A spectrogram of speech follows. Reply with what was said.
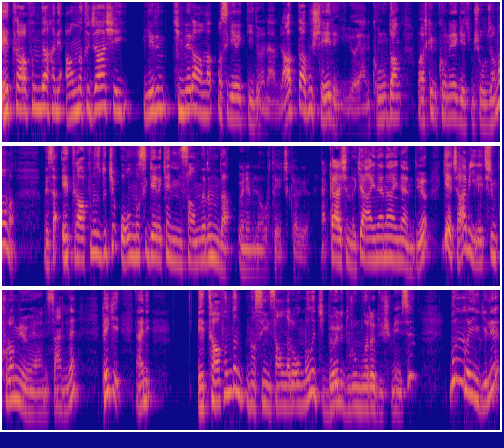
etrafında hani anlatacağı şeylerin kimlere anlatması gerektiği de önemli. Hatta bu şeye de geliyor yani konudan başka bir konuya geçmiş olacağım ama mesela etrafınızdaki olması gereken insanların da önemini ortaya çıkarıyor. Yani karşındaki aynen aynen diyor. Geç abi iletişim kuramıyor yani senle. Peki yani etrafında nasıl insanlar olmalı ki böyle durumlara düşmeyesin? Bununla ilgili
